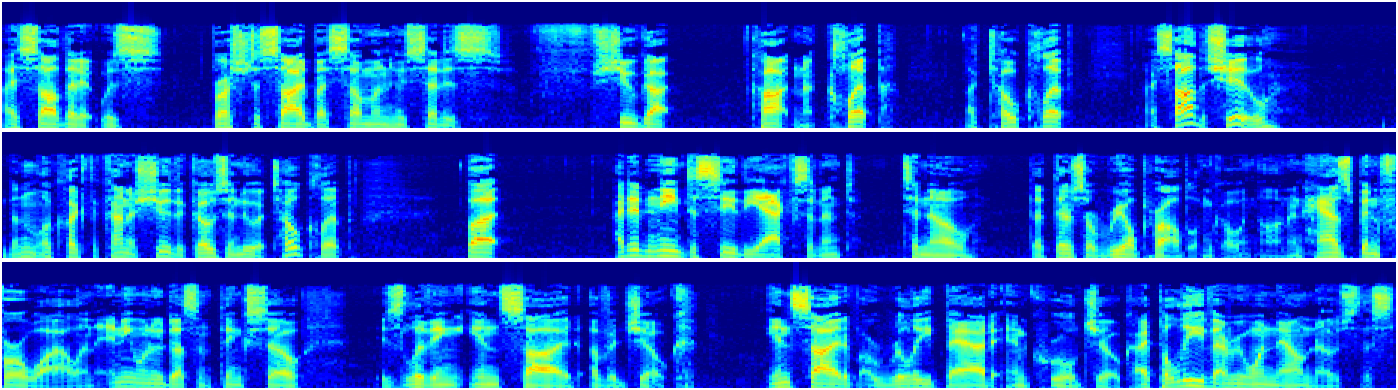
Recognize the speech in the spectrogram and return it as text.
I saw that it was brushed aside by someone who said his shoe got caught in a clip, a toe clip. I saw the shoe. Doesn't look like the kind of shoe that goes into a toe clip, but I didn't need to see the accident to know that there's a real problem going on and has been for a while. And anyone who doesn't think so is living inside of a joke, inside of a really bad and cruel joke. I believe everyone now knows this.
